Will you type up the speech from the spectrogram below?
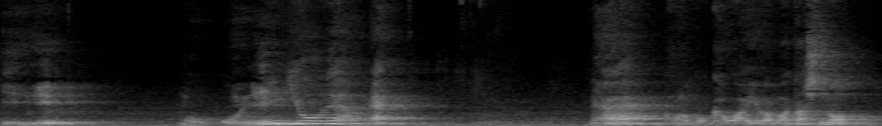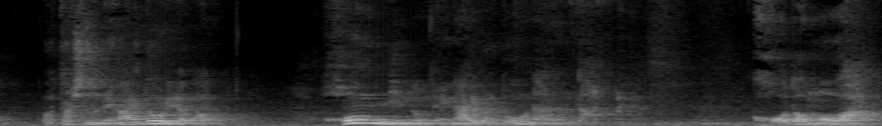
いい？もうお人形だよね。ね？この子かわいいわ私の私の願い通りだわ。本人の願いはどうなるんだ？子供は。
